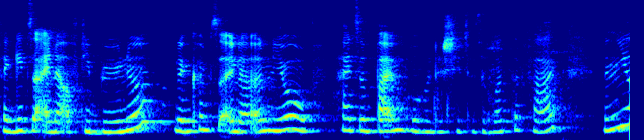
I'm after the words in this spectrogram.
dann geht so einer auf die Bühne und dann kommt so einer an, jo, Hals- und Beinbruch und da steht so, what the fuck? Und ja,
